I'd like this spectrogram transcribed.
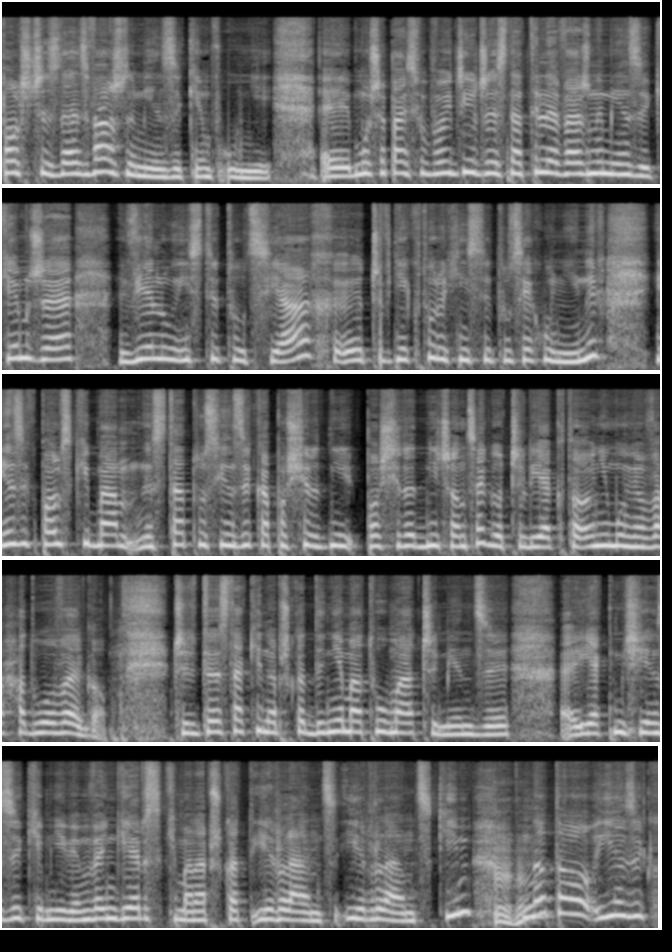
polszczyzna jest ważnym językiem w Unii. Y, Muszę Państwu powiedzieć, że jest na tyle ważnym językiem, że w wielu instytucjach, y, czy w niektórych instytucjach unijnych język polski ma status języka pośredni, pośredniczącego, czyli jak to oni mówią, wahadłowego. Czyli to jest taki na przykład, gdy nie ma tłumaczy między e, jakimś językiem, nie wiem, węgierskim, a na przykład irlandz, irlandzkim, no to język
